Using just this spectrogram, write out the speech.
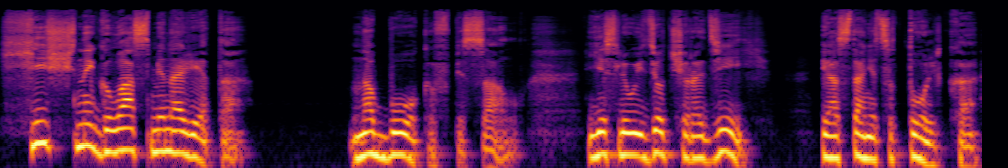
хищный глаз минарета — Набоков писал, «Если уйдет чародей и останется только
